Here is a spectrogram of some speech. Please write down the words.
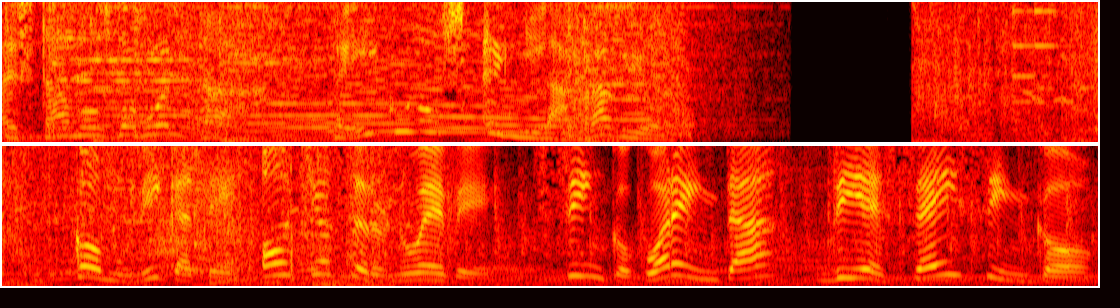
Estamos de vuelta. Vehículos en la radio. Comunícate 809-540-1065.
